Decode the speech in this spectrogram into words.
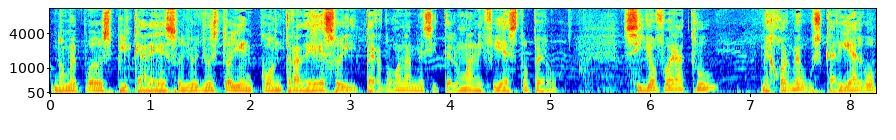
No me puedo explicar eso. Yo, yo estoy en contra de eso y perdóname si te lo manifiesto, pero si yo fuera tú, mejor me buscaría algo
